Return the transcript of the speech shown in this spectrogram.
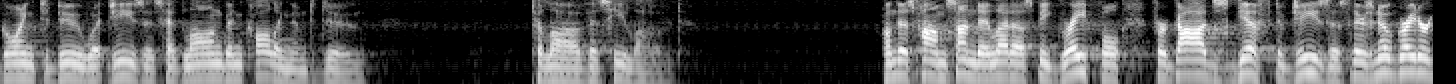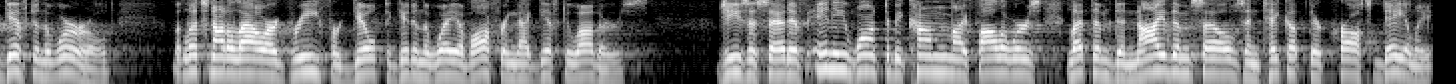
going to do what Jesus had long been calling them to do to love as he loved. On this Palm Sunday, let us be grateful for God's gift of Jesus. There's no greater gift in the world, but let's not allow our grief or guilt to get in the way of offering that gift to others. Jesus said, If any want to become my followers, let them deny themselves and take up their cross daily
